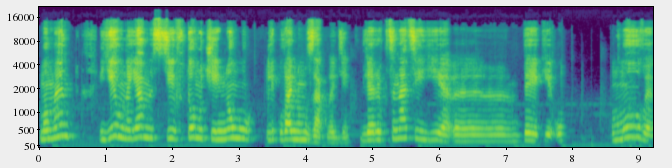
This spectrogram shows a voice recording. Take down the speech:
момент є у наявності в тому чи іному лікувальному закладі. Для ревакцинації є е, деякі умови.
